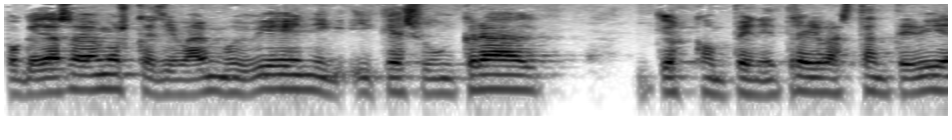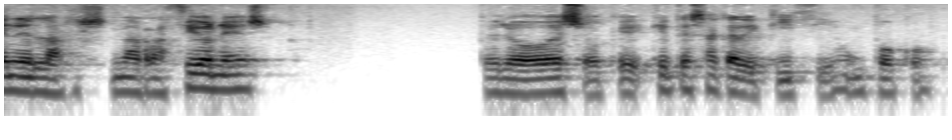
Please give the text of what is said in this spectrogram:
Porque ya sabemos que os lleváis muy bien y, que es un crack y que os compenetráis bastante bien en las narraciones. Pero eso, ¿qué, qué te saca de quicio un poco?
